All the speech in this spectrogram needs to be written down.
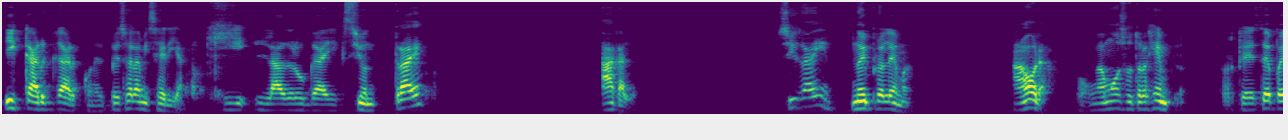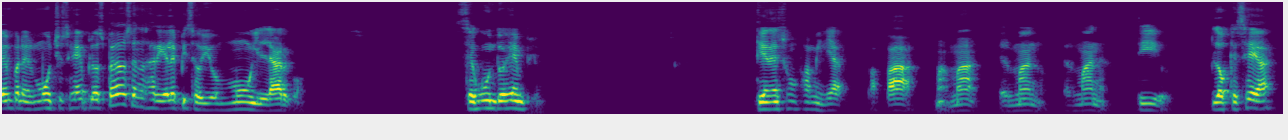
y cargar con el peso de la miseria que la drogadicción trae, hágalo. Siga ahí, no hay problema. Ahora, pongamos otro ejemplo, porque este pueden poner muchos ejemplos, pero se nos haría el episodio muy largo. Segundo ejemplo. Tienes un familiar, papá, mamá, hermano, hermana, tío, lo que sea,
